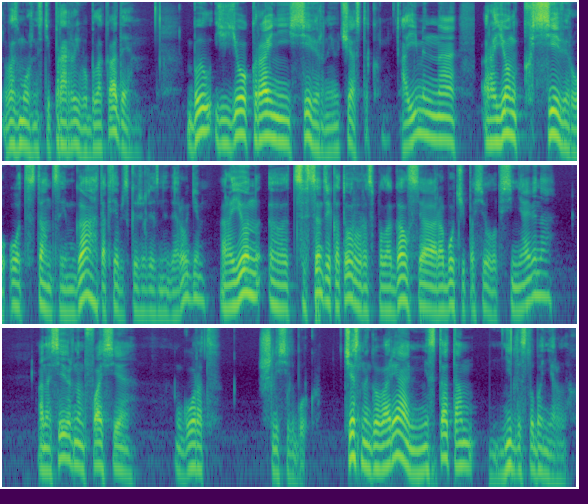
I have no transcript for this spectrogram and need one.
возможности прорыва блокады был ее крайний северный участок, а именно район к северу от станции МГА, от Октябрьской железной дороги, район, э, в центре которого располагался рабочий поселок Синявина – а на северном фасе город Шлиссельбург. Честно говоря, места там не для слабонервных.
